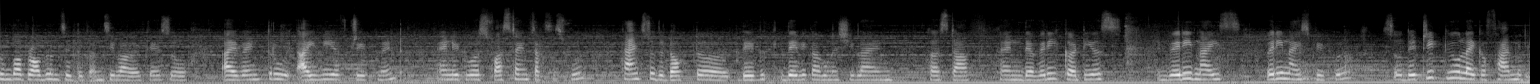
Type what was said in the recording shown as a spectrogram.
ತುಂಬ problems ಇತ್ತು ಕನ್ಸೀವ್ ಆಗೋಕ್ಕೆ so so I went through IVF treatment, and it was first time successful thanks to the doctor Devika Gunasheela and her staff and they're very courteous and very nice very nice people. So they treat you like a family.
